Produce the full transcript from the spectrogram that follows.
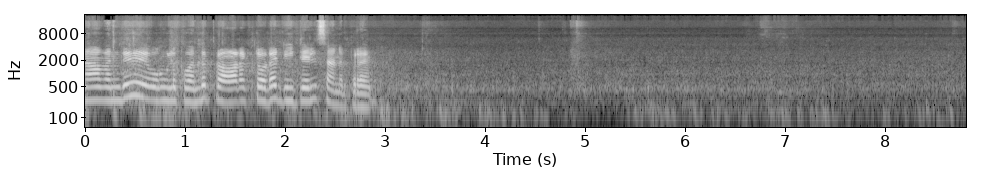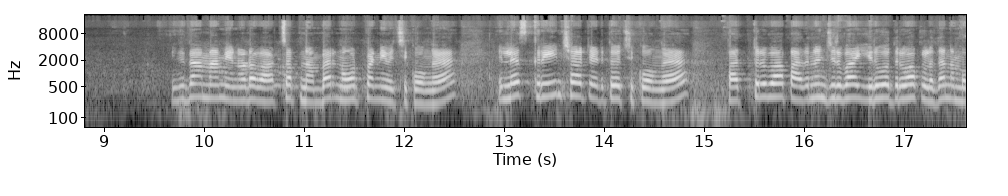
நான் வந்து உங்களுக்கு வந்து ப்ராடக்டோட டீட்டெயில்ஸ் அனுப்புகிறேன் இதுதான் மேம் என்னோட வாட்ஸ்அப் நம்பர் நோட் பண்ணி வச்சுக்கோங்க. இல்லை ஸ்க்ரீன்ஷாட் எடுத்து வச்சுக்கோங்க. பத்து ரூபா பதினஞ்சு ரூபா இருபது ரூபாக்குள்ளே தான் நம்ம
